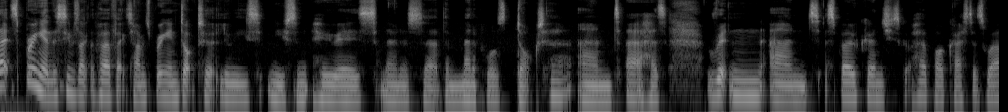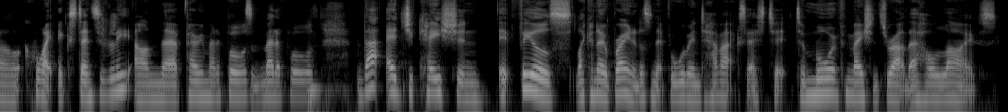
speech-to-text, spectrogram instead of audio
Let's bring in, this seems like the perfect time to bring in Dr. Louise Newson, who is known as uh, the menopause doctor and uh, has written and spoken. She's got her podcast as well, quite extensively on uh, perimenopause and menopause. That education, it feels like a no brainer, doesn't it, for women to have access to, to more information throughout their whole lives?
